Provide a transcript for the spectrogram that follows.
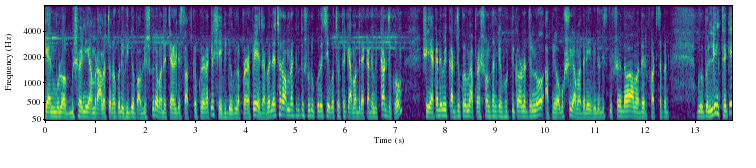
জ্ঞানমূলক বিষয় নিয়ে আমরা আলোচনা করি ভিডিও পাবলিশ করে। আমাদের চ্যানেলটি সাবস্ক্রাইব করে রাখলে সেই ভিডিওগুলো আপনারা পেয়ে যাবেন। এছাড়াও আমরা কিন্তু শুরু করেছি এবছর থেকে আমাদের একাডেমিক কার্যক্রম। সেই একাডেমিক কার্যক্রমে আপনার সন্তানকে ভর্তি করানোর জন্য আপনি অবশ্যই আমাদের এই ভিডিও ডিসক্রিপশনে দেওয়া, আমাদের হোয়াটসঅ্যাপের গ্রুপের লিঙ্ক থেকে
